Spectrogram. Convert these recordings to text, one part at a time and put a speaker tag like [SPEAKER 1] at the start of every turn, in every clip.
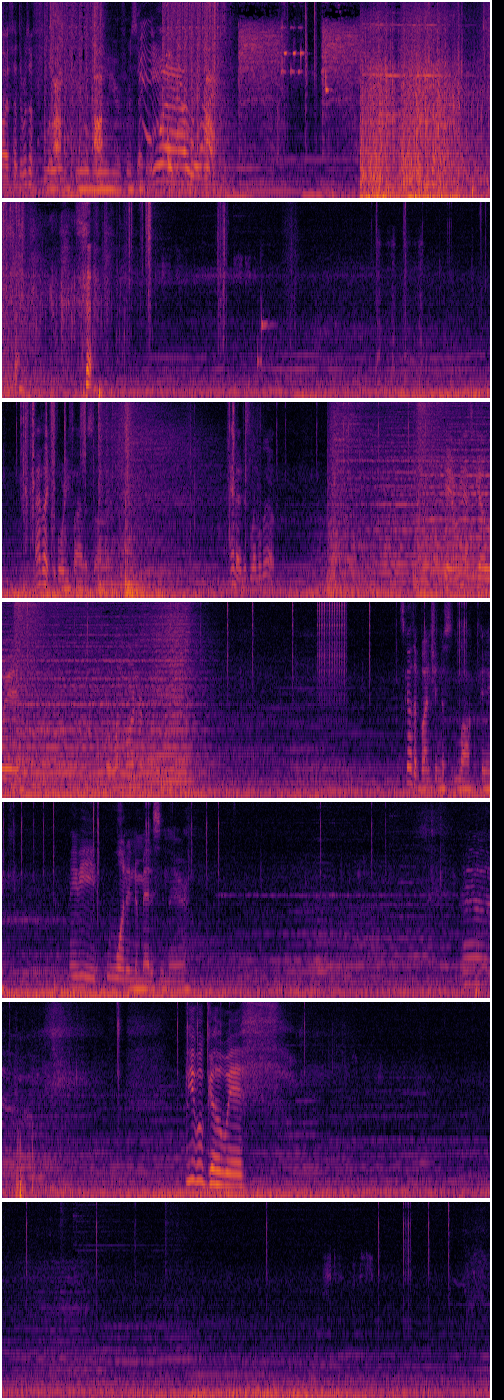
[SPEAKER 1] Oh, I thought there was a floating hero blue here for a second. Wow, Raider. I have like 45 assault rifles. And I just leveled up. Let's go with a bunch into lockpick. Maybe one into medicine there. Um, we will go with.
